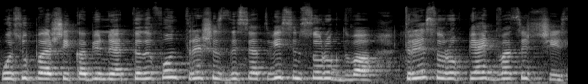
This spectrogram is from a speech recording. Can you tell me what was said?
ось у перший кабінет. Телефон 368 42 345 26.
